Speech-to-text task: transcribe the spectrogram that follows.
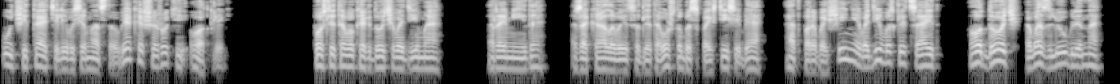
у читателей XVIII века широкий отклик. После того, как дочь Вадима, Рамида, закалывается для того, чтобы спасти себя от порабощения, Вадим восклицает «О, дочь возлюблена,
